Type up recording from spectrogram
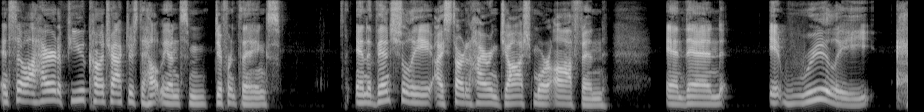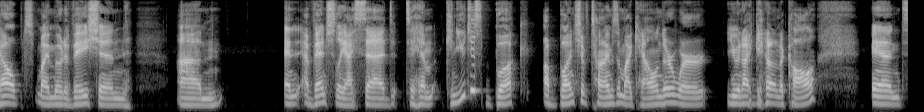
And so I hired a few contractors to help me on some different things. And eventually I started hiring Josh more often. And then it really helped my motivation. Um, and eventually I said to him, Can you just book a bunch of times in my calendar where you and I get on a call? And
